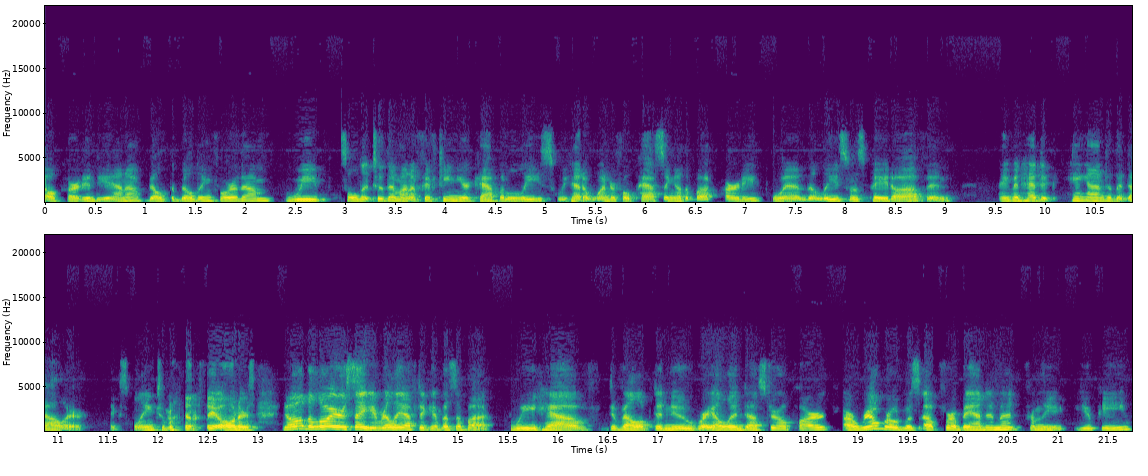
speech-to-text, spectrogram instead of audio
Elkhart, Indiana, built the building for them. We sold it to them on a 15 year capital lease. We had a wonderful passing of the buck party when the lease was paid off, and I even had to hang on to the dollar, explain to one of the owners, no, the lawyers say you really have to give us a buck. We have developed a new rail industrial park. Our railroad was up for abandonment from the UP.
